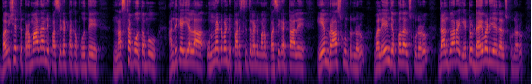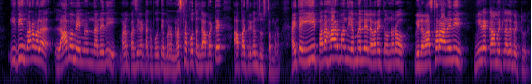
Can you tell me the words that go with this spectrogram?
భవిష్యత్తు ప్రమాదాన్ని పసిగట్టకపోతే నష్టపోతాము. అందుకే ఇలా ఉన్నటువంటి పరిస్థితులను మనం పసిగట్టాలి. ఏం రాసుకుంటున్నారు? వాళ్ళు ఏం చెప్పదలుచుకున్నారు? దాని ద్వారా ఎటు డైవర్ట్ చేయదలుచుకున్నారు? ఈ దీని ద్వారా వాళ్ళ లాభం ఏముంది అనేది మనం పసిగట్టకపోతే మనం నష్టపోతాం కాబట్టే ఆ పత్రికను చూస్తాం మనం. అయితే ఈ పదహారు మంది ఎమ్మెల్యేలు ఎవరైతే ఉన్నారో వీళ్ళు వస్తారా అనేది మీరే కామెంట్లలో పెట్టుర్రి.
